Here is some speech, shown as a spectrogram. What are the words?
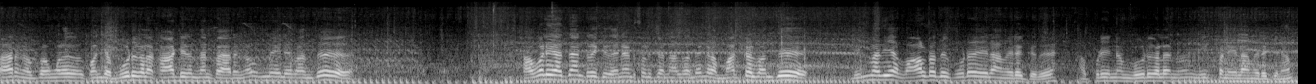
பாருங்கள் இப்போ உங்களுக்கு கொஞ்சம் வீடுகளை காட்டியிருந்தேன்னு பாருங்கள் உண்மையிலே வந்து கவலையாக தான் இருக்குது. என்னென்னு சொல்லி சொன்னால் வந்து எங்களை மக்கள் வந்து நிம்மதியாக வாழ்கிறது கூட இல்லாமல் இருக்குது. அப்படி நம்ம வீடுகளை இன்னும் மீட் பண்ண இல்லாமல் இருக்கணும்.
